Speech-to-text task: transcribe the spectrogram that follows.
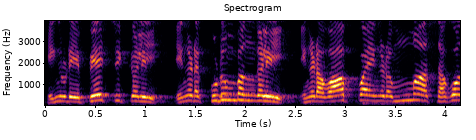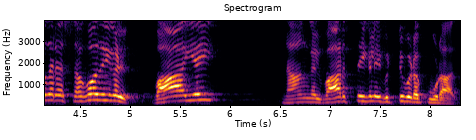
எங்களுடைய பேச்சுக்களில் எங்களோட குடும்பங்களில் எங்களோட வாப்பா எங்களோட உம்மா சகோதர சகோதரிகள் வாயை நாங்கள் வார்த்தைகளை விட்டுவிடக்கூடாது.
